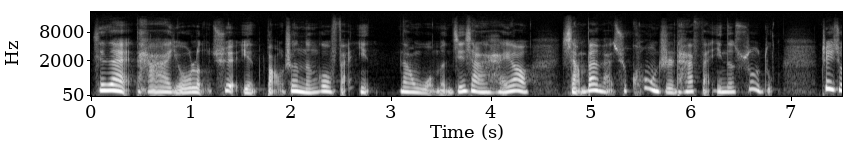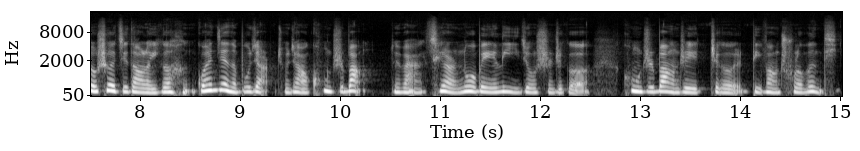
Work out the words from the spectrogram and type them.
现在它有冷却，也保证能够反应。那我们接下来还要想办法去控制它反应的速度，这就涉及到了一个很关键的部件，就叫控制棒。对吧？切尔诺贝利就是这个控制棒这这个地方出了问题。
